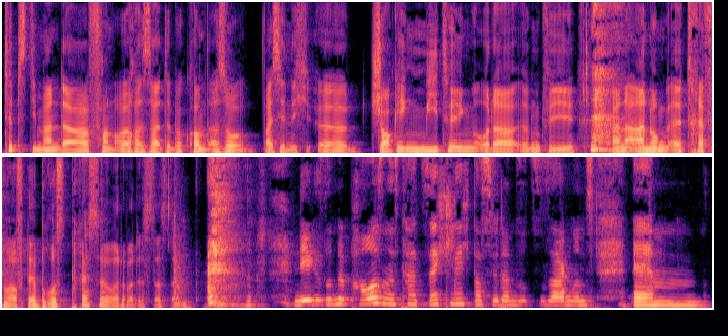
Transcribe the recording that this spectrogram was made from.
Tipps, die man da von eurer Seite bekommt? Also, weiß ich nicht, äh, Jogging-Meeting oder irgendwie, keine Ahnung, äh, Treffen auf der Brustpresse oder was ist das dann? nee, gesunde Pausen ist tatsächlich, dass wir dann sozusagen uns ähm,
